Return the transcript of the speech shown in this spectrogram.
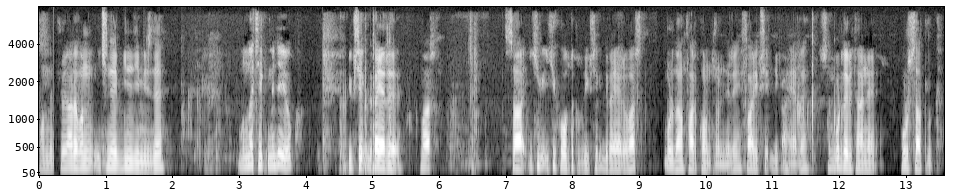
Onda şöyle arabanın içine bindiğimizde bunda çekmece yok. Yükseklik ayarı var. Sağ iki, iki koltuklu yükseklik ayarı var. Buradan far kontrolleri, far yükseklik ayarı. Şimdi burada bir tane vursatlık.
